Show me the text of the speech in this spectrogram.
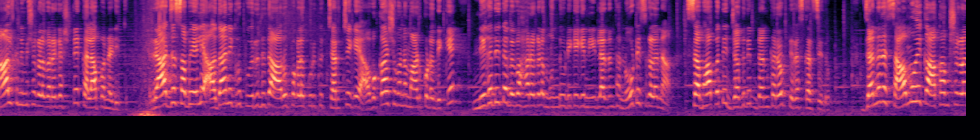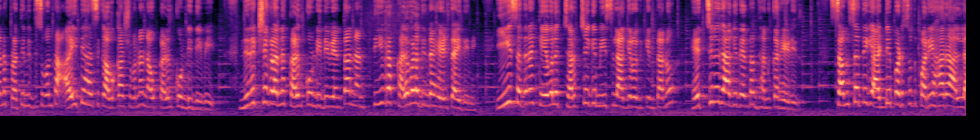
ನಾಲ್ಕು ನಿಮಿಷಗಳವರೆಗಷ್ಟೇ ಕಲಾಪ ನಡೀತು. ರಾಜ್ಯಸಭೆಯಲ್ಲಿ ಅದಾನಿ ಗ್ರೂಪ್ ವಿರುದ್ಧದ ಆರೋಪಗಳ ಕುರಿತು ಚರ್ಚೆಗೆ ಅವಕಾಶವನ್ನ ಮಾಡಿಕೊಡೋದಕ್ಕೆ ನಿಗದಿತ ವ್ಯವಹಾರಗಳ ಮುಂದೂಡಿಕೆಗೆ ನೀಡಲಾದಂಥ ನೋಟಿಸ್ಗಳನ್ನು ಸಭಾಪತಿ ಜಗದೀಪ್ ಧನ್ಕರ್ ಅವರು ತಿರಸ್ಕರಿಸಿದ್ರು. ಜನರ ಸಾಮೂಹಿಕ ಆಕಾಂಕ್ಷೆಗಳನ್ನು ಪ್ರತಿನಿಧಿಸುವಂತ ಐತಿಹಾಸಿಕ ಅವಕಾಶವನ್ನ ನಾವು ಕಳೆದುಕೊಂಡಿದ್ದೀವಿ. ನಿರೀಕ್ಷೆಗಳನ್ನು ಕಳೆದುಕೊಂಡಿದ್ದೀವಿ ಅಂತ ನಾನು ತೀವ್ರ ಕಳವಳದಿಂದ ಹೇಳ್ತಾ ಇದ್ದೀನಿ. ಈ ಸದನ ಕೇವಲ ಚರ್ಚೆಗೆ ಮೀಸಲಾಗಿರೋದಕ್ಕಿಂತನೂ ಹೆಚ್ಚಿನದಾಗಿದೆ ಅಂತ ಧನ್ಕರ್ ಹೇಳಿದ್ರು. ಸಂಸತ್ತಿಗೆ ಅಡ್ಡಿಪಡಿಸೋದು ಪರಿಹಾರ ಅಲ್ಲ,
